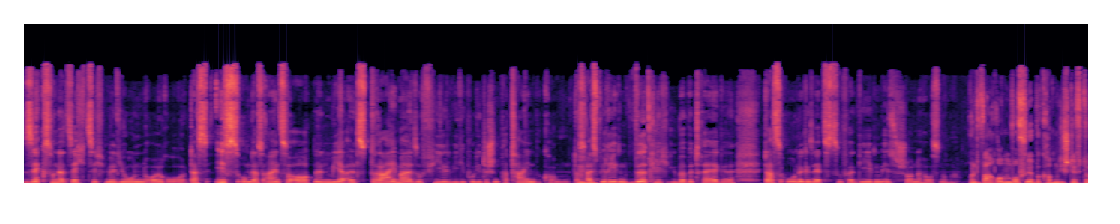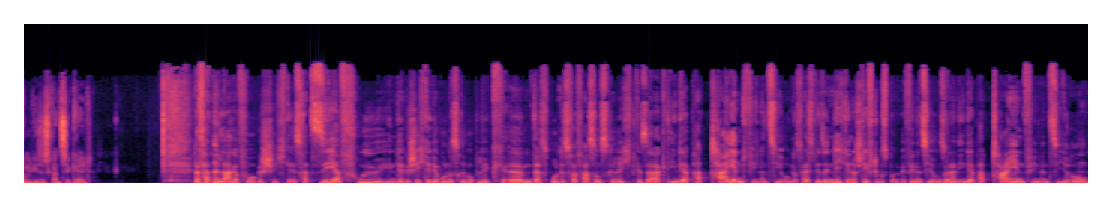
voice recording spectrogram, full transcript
660 Millionen Euro. Das ist, um das einzuordnen, mehr als dreimal so viel, wie die politischen Parteien bekommen. Das mhm. heißt, wir reden wirklich über Beträge. Das ohne Gesetz zu vergeben, ist schon eine Hausnummer. Und warum? Wofür bekommen die Stiftungen dieses ganze Geld? Das hat eine lange Vorgeschichte. Es hat sehr früh in der Geschichte der Bundesrepublik ähm, das Bundesverfassungsgericht gesagt, in der Parteienfinanzierung, das heißt, wir sind nicht in der Stiftungsfinanzierung, sondern in der Parteienfinanzierung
